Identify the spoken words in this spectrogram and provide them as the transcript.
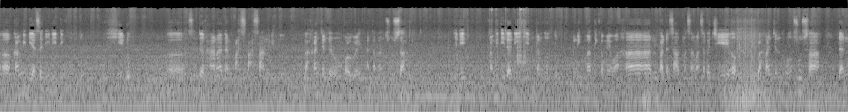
uh, kami biasa dididik untuk hidup uh, sederhana dan pas-pasan gitu. Bahkan cenderung kalau boleh katakan susah gitu. jadi kami tidak diizinkan untuk menikmati kemewahan pada saat masa-masa kecil bahkan cenderung susah. Dan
